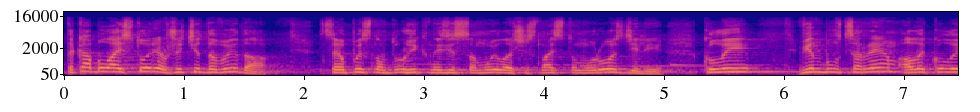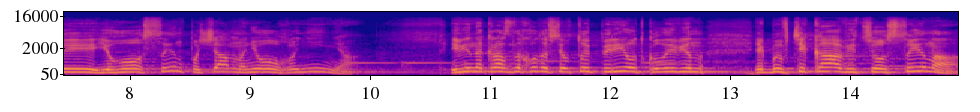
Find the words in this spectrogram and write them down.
Така була історія в житті Давида. Це описано в другій книзі Самуїла, 16 розділі, коли він був царем, але коли його син почав на нього гоніння. І він якраз знаходився в той період, коли він якби втікав від цього сина,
